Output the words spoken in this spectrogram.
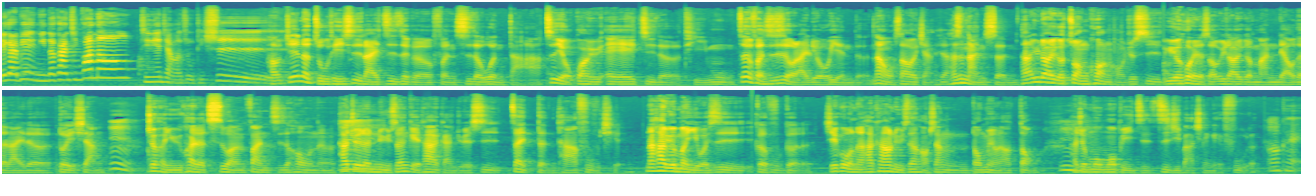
也改变你的感情观哦。今天讲的主题是，好，今天的主题是来自这个粉丝的问答，是有关于 AA 制的题目。这个粉丝是有来留言的，那我稍微讲一下，他是男生，他遇到一个状况哦，就是约会的时候遇到一个蛮聊得来的对象，嗯，就很愉快的吃完饭之后呢，他觉得女生给他的感觉是在等他付钱。嗯、那他原本以为是各付各的，结果呢，他看到女生好像都没有要动，他就摸摸鼻子，自己把钱给付了。OK，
